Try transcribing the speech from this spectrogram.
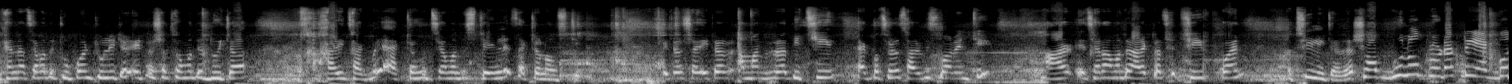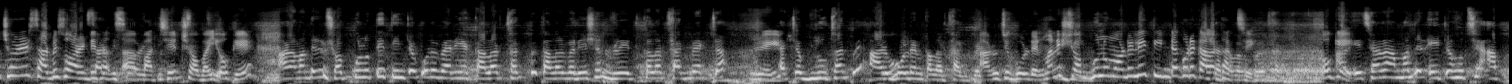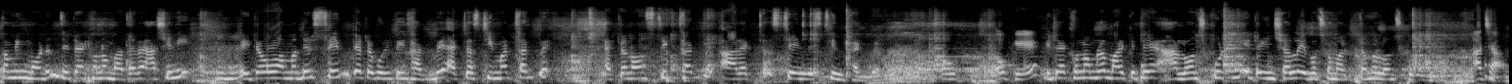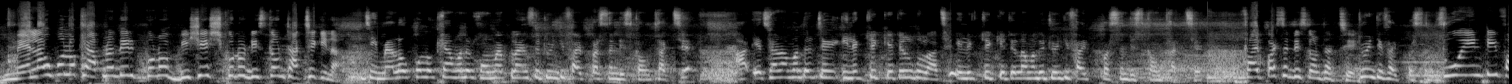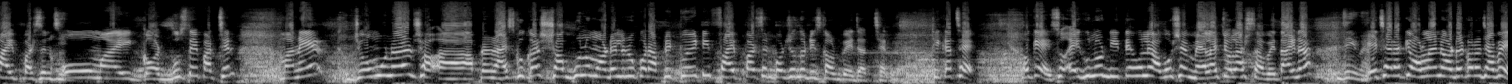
এখানে আছে আমাদের টু পয়েন্ট টু লিটার এটার সাথে আমাদের দুইটা হাঁড়ি থাকবে। একটা হচ্ছে আমাদের স্টেনলেস একটা ননস্টিক এটার সা- এটার আমরা দিচ্ছি এক বছরের সার্ভিস ওয়ারেন্টি। আর এছাড়া আমাদের আরেকটা আছে থ্রি পয়েন্ট থ্রি লিটারের সবগুলো প্রোডাক্টে এক বছরের সার্ভিস ওয়ারেন্টি পাচ্ছেন সবাই ওকে আর আমাদের সবগুলোতেই তিনটা করে ভ্যারিয়েন্ট কালার থাকবে কালার ভ্যারিয়েশন রেড কালার থাকবে একটা একটা ব্লু থাকবে আর গোল্ডেন কালার থাকবে। আর হচ্ছে গোল্ডেন মানে সবগুলো মডেলেই তিনটা করে কালার থাকছে। ওকে এছাড়া আমাদের এটা হচ্ছে আপকামিং মডেল যেটা এখনও বাজারে আসেনি। এটাও আমাদের সেম ক্যাটাগরিতেই থাকবে একটা স্টিমার থাকবে একটা নন স্টিক থাকবে আর একটা স্টেনলেস স্টিল থাকবে। ওকে এটা এখন আমরা মার্কেটে লঞ্চ করিনি। এটা ইনশাল্লাহ এবছর মার্কেটে আমরা লঞ্চ করে দিব। আচ্ছা মেলা উপলক্ষে আপনাদের কোনো বিশেষ কোনো ডিসকাউন্ট থাকছে কিনা? জি মেলা উপলক্ষে আমাদের হোম অ্যাপ্লায়েন্সে টোয়েন্টি ফাইভ পার্সেন্ট ডিসকাউন্ট থাকছে। আর এছাড়া আমাদের যে ইলেকট্রিক কেটেলগুলো আছে ইলেকট্রিক কেটেল আমাদের টোয়েন্টি ফাইভ পার্সেন্ট ডিসকাউন্ট থাকছে। ফাইভ পার্সেন্ট ডিসকাউন্ট থাকছে? Twenty five percent twenty five percent oh my God বুঝতেই পারছেন? মানে যমুনার আপনার রাইস কুকার সবগুলো মডেলের উপর আপনি টোয়েন্টি ফাইভ পার্সেন্ট পর্যন্ত ডিসকাউন্ট পেয়ে যাচ্ছেন। ঠিক আছে? ওকে সো এগুলো নিতে হলে অবশ্যই মেলায় চলে আসতে হবে তাই না? জি, এছাড়া কি অনলাইনে অর্ডার করা যাবে?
